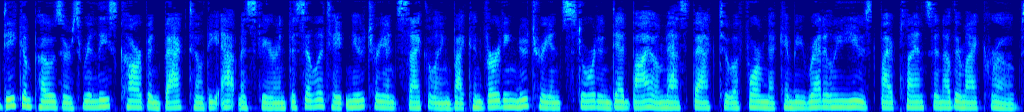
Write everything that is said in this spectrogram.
decomposers release carbon back to the atmosphere and facilitate nutrient cycling by converting nutrients stored in dead biomass back to a form that can be readily used by plants and other microbes.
